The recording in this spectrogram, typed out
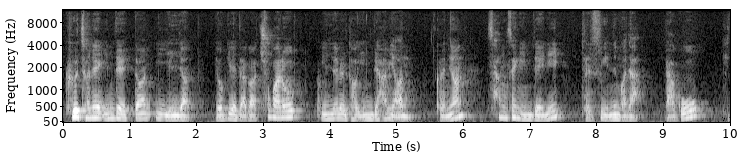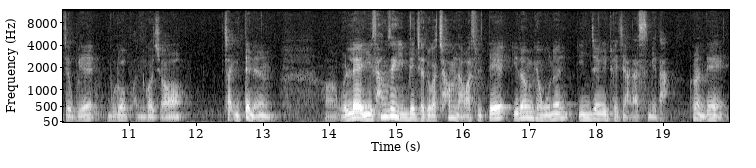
그 전에 임대했던 이 1년 여기에다가 추가로 1년을 더 임대하면 그러면 상생 임대인이 될 수 있는 거냐라고 기재부에 물어본 거죠. 자 이때는 어, 원래 이 상생 임대인 제도가 처음 나왔을 때 이런 경우는 인정이 되지 않았습니다. 그런데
